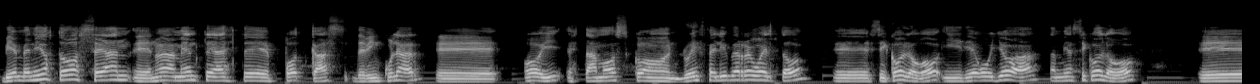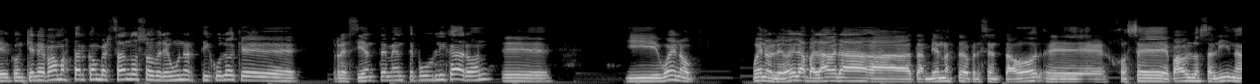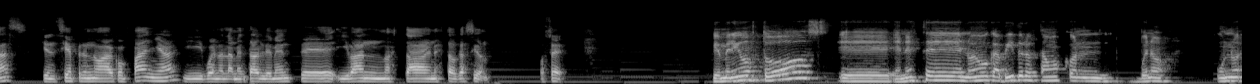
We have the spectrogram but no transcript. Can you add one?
Bienvenidos todos sean eh, nuevamente a este podcast de Vincular. Eh, hoy estamos con Luis Felipe Revuelto, eh, psicólogo, y Diego Ulloa, también psicólogo, con quienes vamos a estar conversando sobre un artículo que recientemente publicaron. y bueno, bueno, le doy la palabra a también nuestro presentador, José Pablo Salinas, quien siempre nos acompaña, y bueno, lamentablemente Iván no está en esta ocasión. José. Bienvenidos todos. Eh, en este nuevo capítulo estamos con, bueno,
